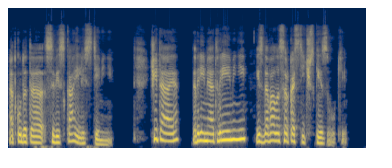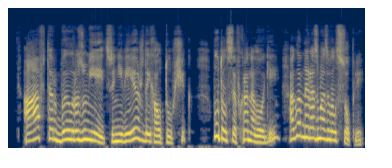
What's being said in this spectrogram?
откуда-то с виска или с темени. Читая, время от времени издавала саркастические звуки. Автор был, разумеется, невежда и халтурщик, путался в хронологии, а главное, размазывал сопли.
